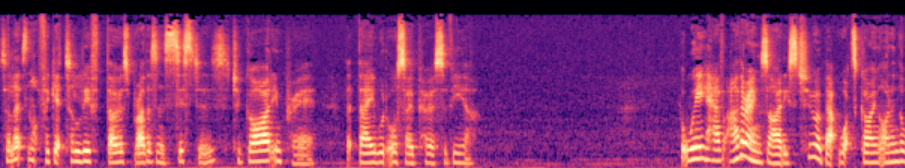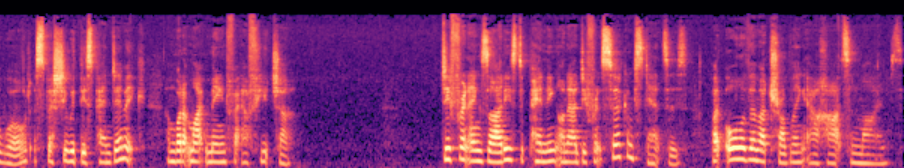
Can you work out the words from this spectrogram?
So let's not forget to lift those brothers and sisters to God in prayer that they would also persevere. But we have other anxieties too about what's going on in the world, especially with this pandemic and what it might mean for our future. Different anxieties depending on our different circumstances, but all of them are troubling our hearts and minds.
